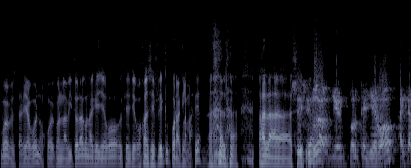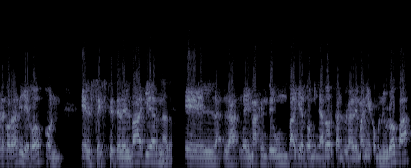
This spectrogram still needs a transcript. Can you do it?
Bueno, pues estaría bueno, joder, con la vitola con la que llegó, que llegó Hansi Flick por aclamación a la, a la selección. Sí, sin duda, porque llegó, hay que recordar que llegó con el sextete del Bayern, la, la, imagen de un Bayern dominador tanto en Alemania como en Europa,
